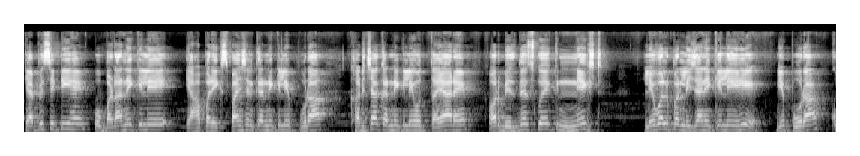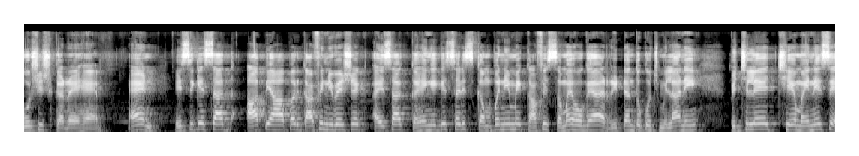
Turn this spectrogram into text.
कैपेसिटी है, वो बढ़ाने के लिए, यहाँ पर एक्सपेंशन करने के लिए, पूरा खर्चा करने के लिए वो तैयार है और बिज़नेस को एक नेक्स्ट लेवल पर ले जाने के लिए ही ये पूरा कोशिश कर रहे हैं। एंड इसी के साथ आप यहाँ पर काफ़ी निवेशक ऐसा कहेंगे कि सर इस कंपनी में काफ़ी समय हो गया, रिटर्न तो कुछ मिला नहीं। पिछले छः महीने से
